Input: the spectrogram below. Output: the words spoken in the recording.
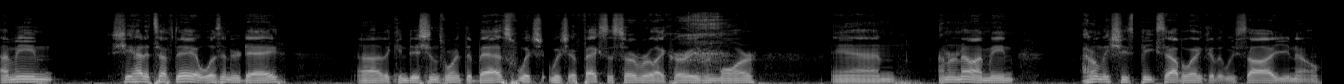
I mean, she had a tough day. It wasn't her day. Uh, the conditions weren't the best, which which affects a server like her even more. And I don't know. I mean, I don't think she's peak Sabalenka that we saw. You know,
